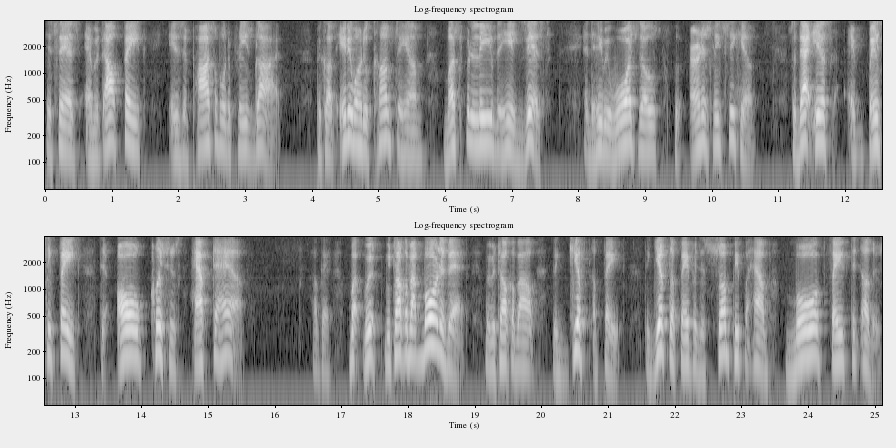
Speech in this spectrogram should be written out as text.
it says, "And without faith it is impossible to please God, because anyone who comes to him must believe that he exists and that he rewards those who earnestly seek him." So that is a basic faith that all Christians have to have. Okay, but we we talk about more than that when we talk about the gift of faith. The gift of faith is that some people have more faith than others.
